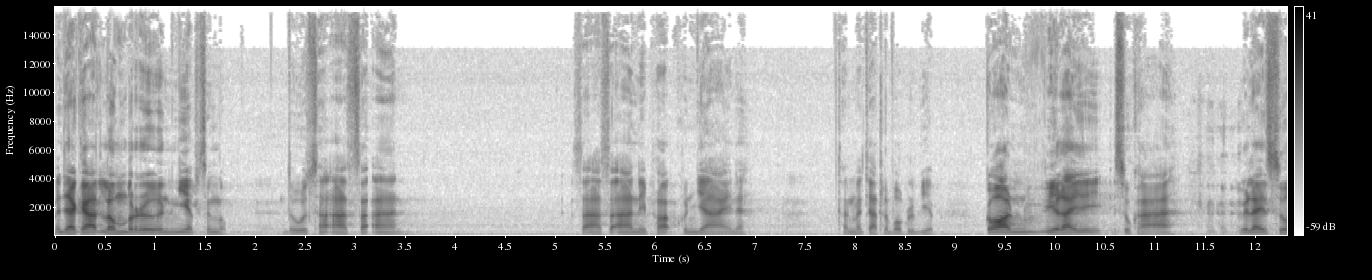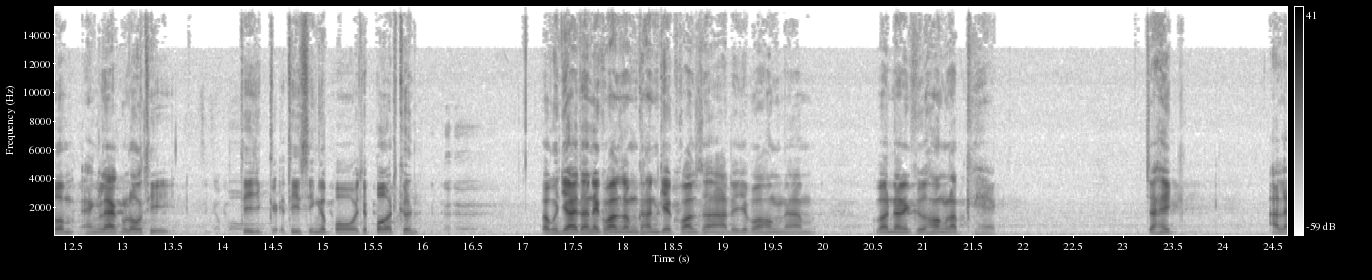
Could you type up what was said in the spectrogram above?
บรรยากาศล่มรื่นเงียบสงบ ดูสะอาดสะอ้าน สะอาดสะอ้านนี่เพราะคุณยายนะ ท่านมาจัดระบบระเบียบ ก่อนวิไลสุขา วิไลส้วมแห่งแรกของโลกที่ที่ที่สิงคโปร์จะเปิดขึ้นเพราะคุณยายท่านในความสำคัญเกี่ยวกับความสะอาดโดยเฉพาะห้องน้ำว่านั่นคือห้องรับแขก จะให้อะไร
